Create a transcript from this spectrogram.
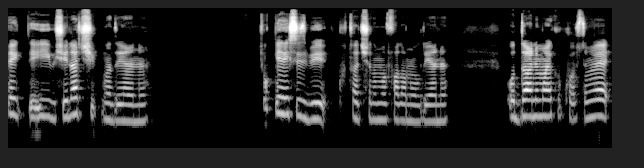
pek de iyi bir şeyler çıkmadı yani. Çok gereksiz bir kutu açılımı falan oldu yani. O Dynamite kostümü ve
